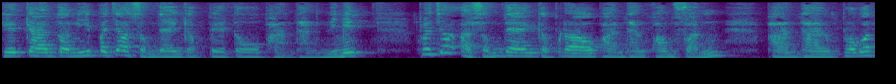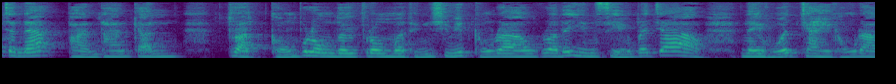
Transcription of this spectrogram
เหตุการณ์ตอนนี้พระเจ้าสำแดงกับเปโตรผ่านทางนิมิต พระเจ้าอาจสำแดงกับเราผ่านทางความฝัน ผ่านทางพระวจนะ ผ่านทางการ ตรัสของพระองค์โดยตรงมาถึงชีวิตของเรา เราได้ยินเสียงพระเจ้าในหัวใจของเรา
